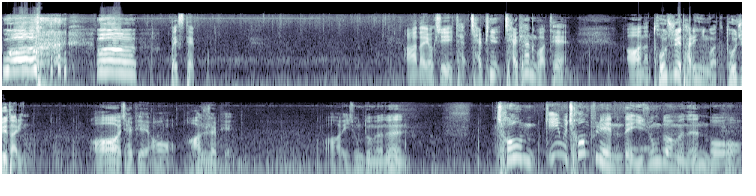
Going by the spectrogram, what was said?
우와! 백스텝. 아, 나 역시 다- 잘 피, 잘 피하는 것 같아. 아, 난 도주의 달인인 것 같아. 도주의 달인. 어, 잘 피해. 어, 아주 잘 피해. 아, 이 정도면은 처음 게임을 처음 플레이했는데 이 정도면은 뭐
